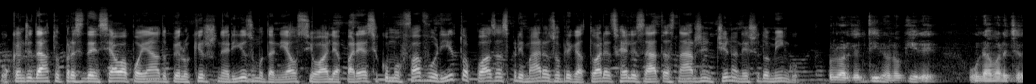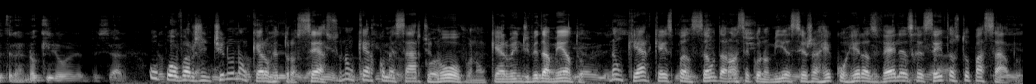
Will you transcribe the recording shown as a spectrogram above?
O candidato presidencial apoiado pelo kirchnerismo, Daniel Scioli, aparece como favorito após as primárias obrigatórias realizadas na Argentina neste domingo. O argentino não quer uma marcha atrás, não quer começar. O povo argentino não quer o retrocesso, não quer começar de novo, não quer o endividamento, não quer que a expansão da nossa economia seja recorrer às velhas receitas do passado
